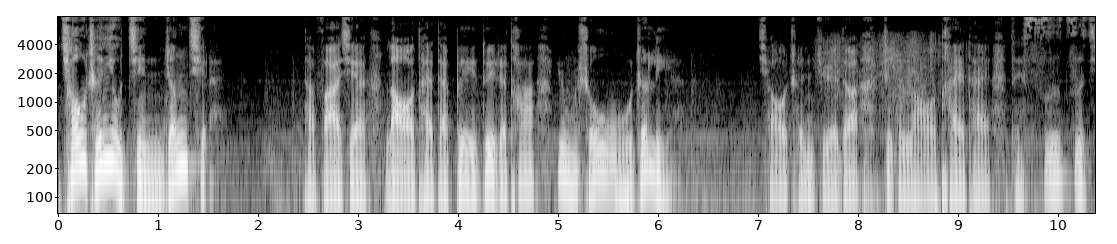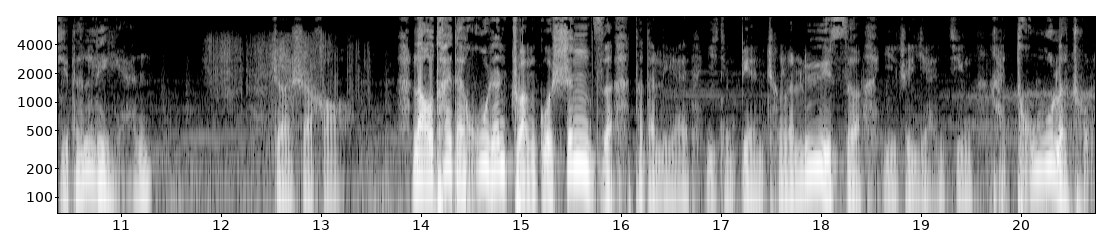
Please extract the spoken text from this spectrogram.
乔晨又紧张起来，他发现老太太背对着他，用手捂着脸。乔晨觉得这个老太太在撕自己的脸。这时候，老太太忽然转过身子，她的脸已经变成了绿色，一只眼睛还凸了出来。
